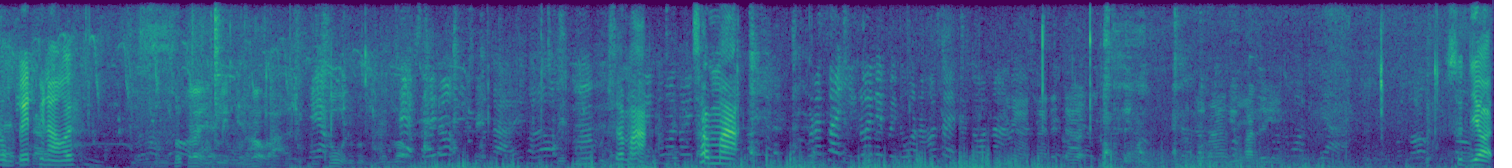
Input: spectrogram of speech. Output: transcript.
ต้มเป็ดพี่น้องเอ้ยสดก็ได้กลิ่นมันก็สู้จะฝึกเล่นว่าอืมสมัคร สมัครใส่อีกด้วยเนี่ยไปดูนะเขาใส่แต่ตอนนั้นผิวพรรณดีสุดยอด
